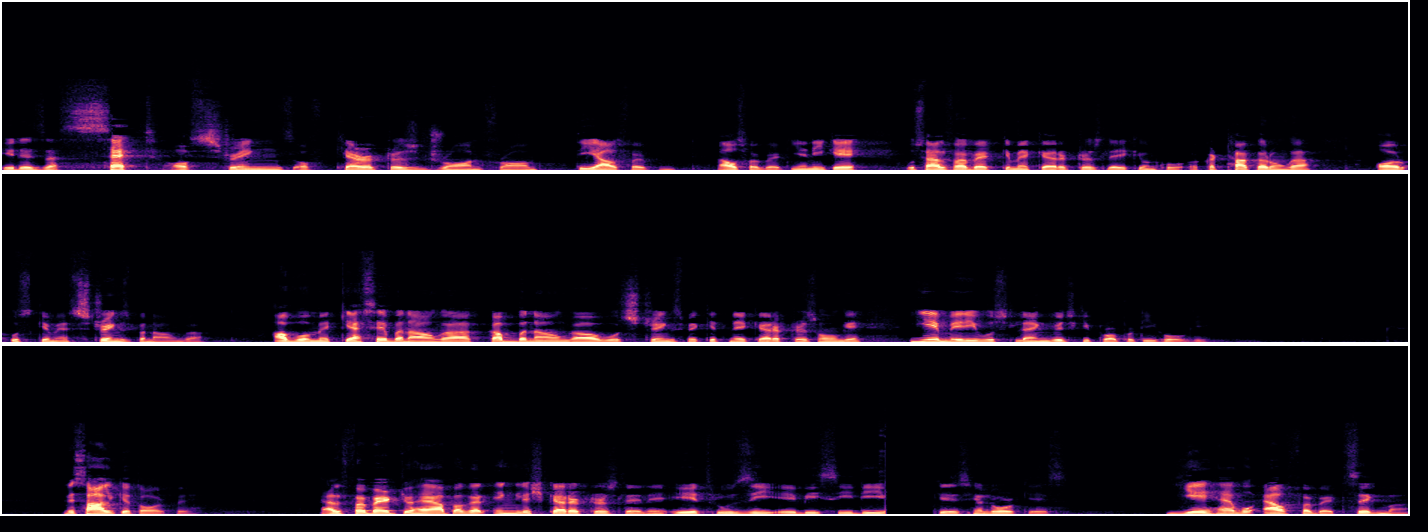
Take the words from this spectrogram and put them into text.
It is a set of strings of characters drawn from the alphabet یعنی کہ اس الفابیٹ کے میں کیریکٹرز لے کے ان کو اکٹھا کروں گا اور اس کے میں اسٹرنگس بناؤں گا۔ اب وہ میں کیسے بناؤں گا؟ کب بناؤں گا؟ وہ اسٹرنگس میں کتنے کیریکٹرز ہوں گے؟ یہ میری اس لینگویج کی پراپرٹی ہوگی۔ مثال کے طور پہ، الفابیٹ جو ہے، آپ اگر انگلش کیریکٹرز لے لیں A through Z A B C D case یا لوور کیس یہ ہے وہ الفابیٹ سگما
